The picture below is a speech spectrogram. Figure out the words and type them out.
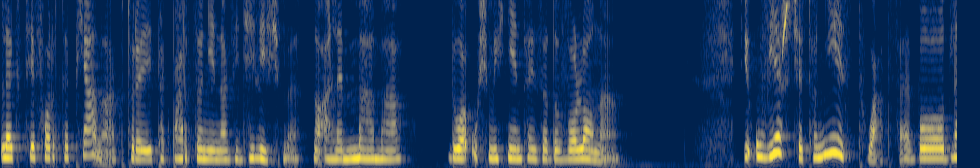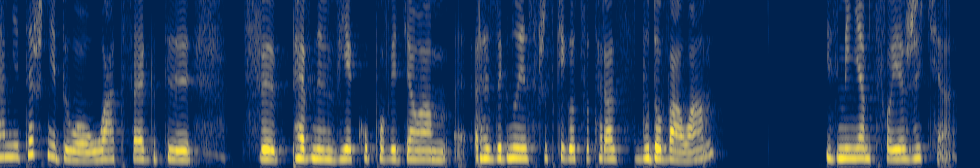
lekcję fortepiana, której tak bardzo nienawidziliśmy. No ale mama była uśmiechnięta i zadowolona. I uwierzcie, to nie jest łatwe, bo dla mnie też nie było łatwe, gdy w pewnym wieku powiedziałam: rezygnuję z wszystkiego, co teraz zbudowałam i zmieniam swoje życie.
